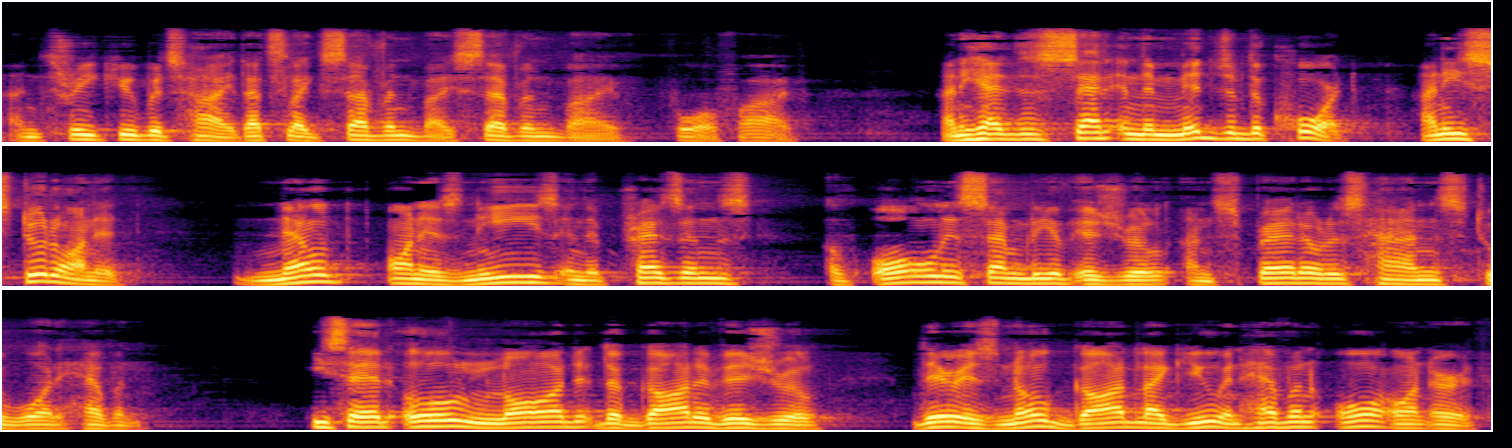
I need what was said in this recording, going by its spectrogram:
and three cubits high. That's like seven by seven by four or five. And he had this set in the midst of the court, and he stood on it, knelt on his knees in the presence of all the assembly of Israel, and spread out his hands toward heaven. He said, O Lord, the God of Israel, there is no God like you in heaven or on earth,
